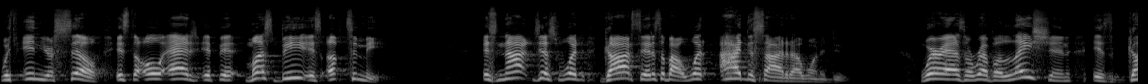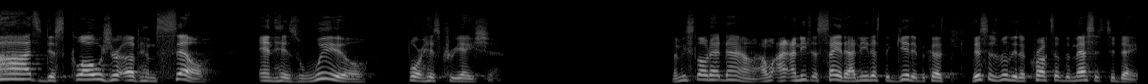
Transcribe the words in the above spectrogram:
Within yourself. It's the old adage if it must be, it's up to me. It's not just what God said, it's about what I decided I want to do. Whereas a revelation is God's disclosure of himself and his will for his creation. Let me slow that down. I, I, need to say that. I need us to get it because this is really the crux of the message today.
